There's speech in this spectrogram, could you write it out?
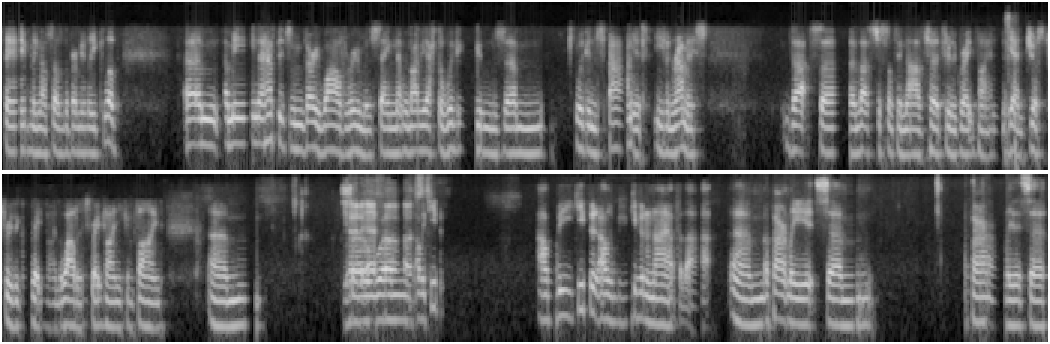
stabling ourselves the Premier League club. Um, I mean, there have been some very wild rumours saying that we might be after Wigan's um, Spaniard, Ivan Ramis that's uh, that's just something that I've heard through the grapevine. Again, just through the grapevine, the wildest grapevine you can find. Um, You so heard it um. I'll be keeping. I'll be keeping. I'll be keeping an eye out for that. Um, apparently, it's um, apparently it's a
